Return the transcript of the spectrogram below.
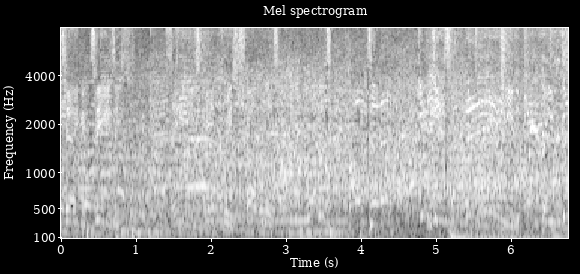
Take it easy. These Henry's trouble. Is Roberts. Holds it up, gives it to Mead,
